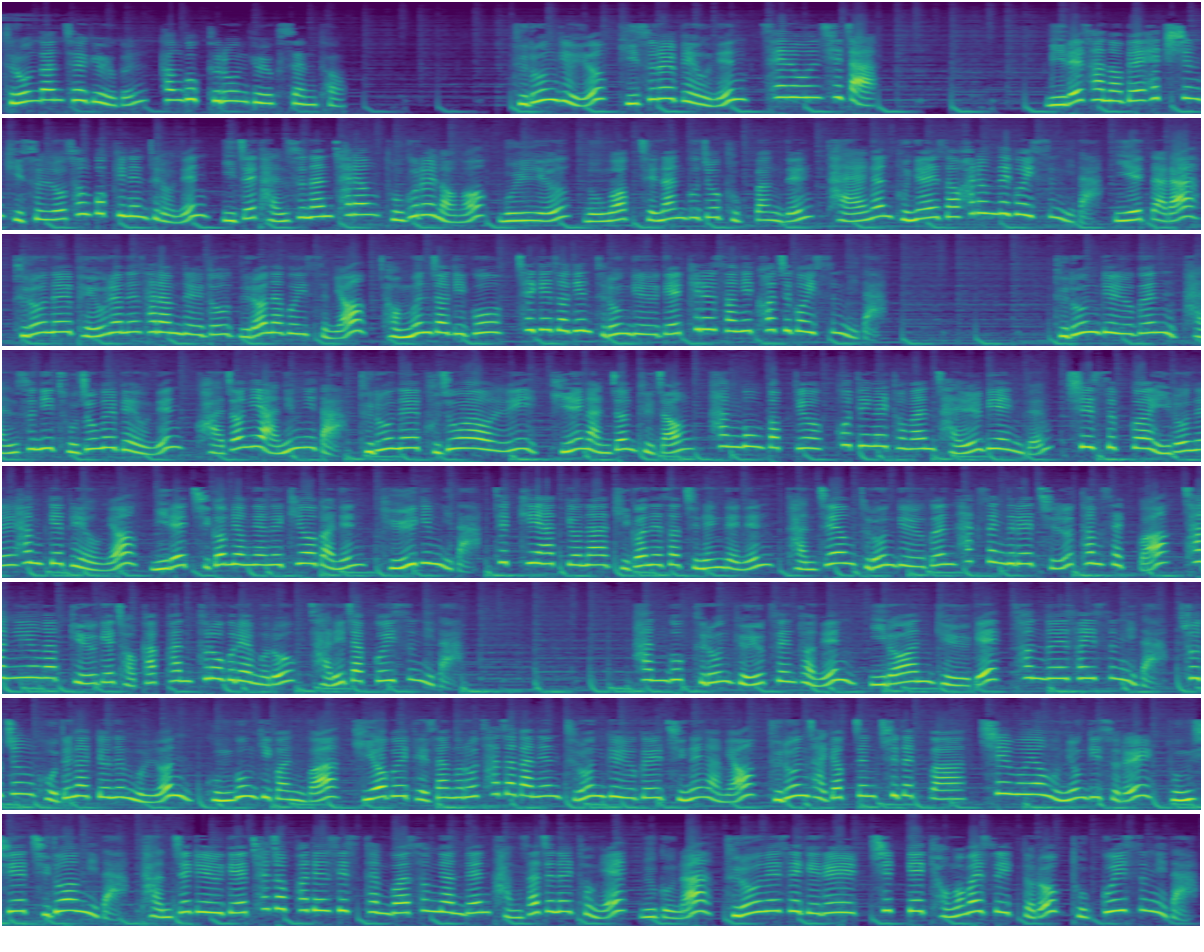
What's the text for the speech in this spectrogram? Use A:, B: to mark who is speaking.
A: 드론 단체 교육은 한국 드론 교육센터.
B: 드론 교육 기술을 배우는 새로운 시작. 미래 산업의 핵심 기술로 손꼽히는 드론은 이제 단순한 촬영 도구를 넘어 물류, 농업, 재난구조, 국방 등 다양한 분야에서 활용되고 있습니다. 이에 따라 드론을 배우려는 사람들도 늘어나고 있으며 전문적이고 체계적인 드론 교육의 필요성이 커지고 있습니다. 드론 교육은 단순히 조종을 배우는 과정이 아닙니다. 드론의 구조와 원리, 비행 안전 규정, 항공법규, 코딩을 통한 자율비행 등 실습과 이론을 함께 배우며 미래 직업 역량을 키워가는 교육입니다. 특히 학교나 기관에서 진행되는 단체형 드론 교육은 학생들의 진로 탐색과 창의융합 교육에 적합한 프로그램으로 자리 잡고 있습니다. 한국 드론 교육센터는 이러한 교육의 선두에 서 있습니다. 초중 고등학교는 물론 공공기관과 기업을 대상으로 찾아가는 드론 교육을 진행하며 드론 자격증 취득과 실무형 운용 기술을 동시에 지도합니다. 단체 교육에 최적화된 시스템과 숙련된 강사진을 통해 누구나 드론의 세계를 쉽게 경험할 수 있도록 돕고 있습니다.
